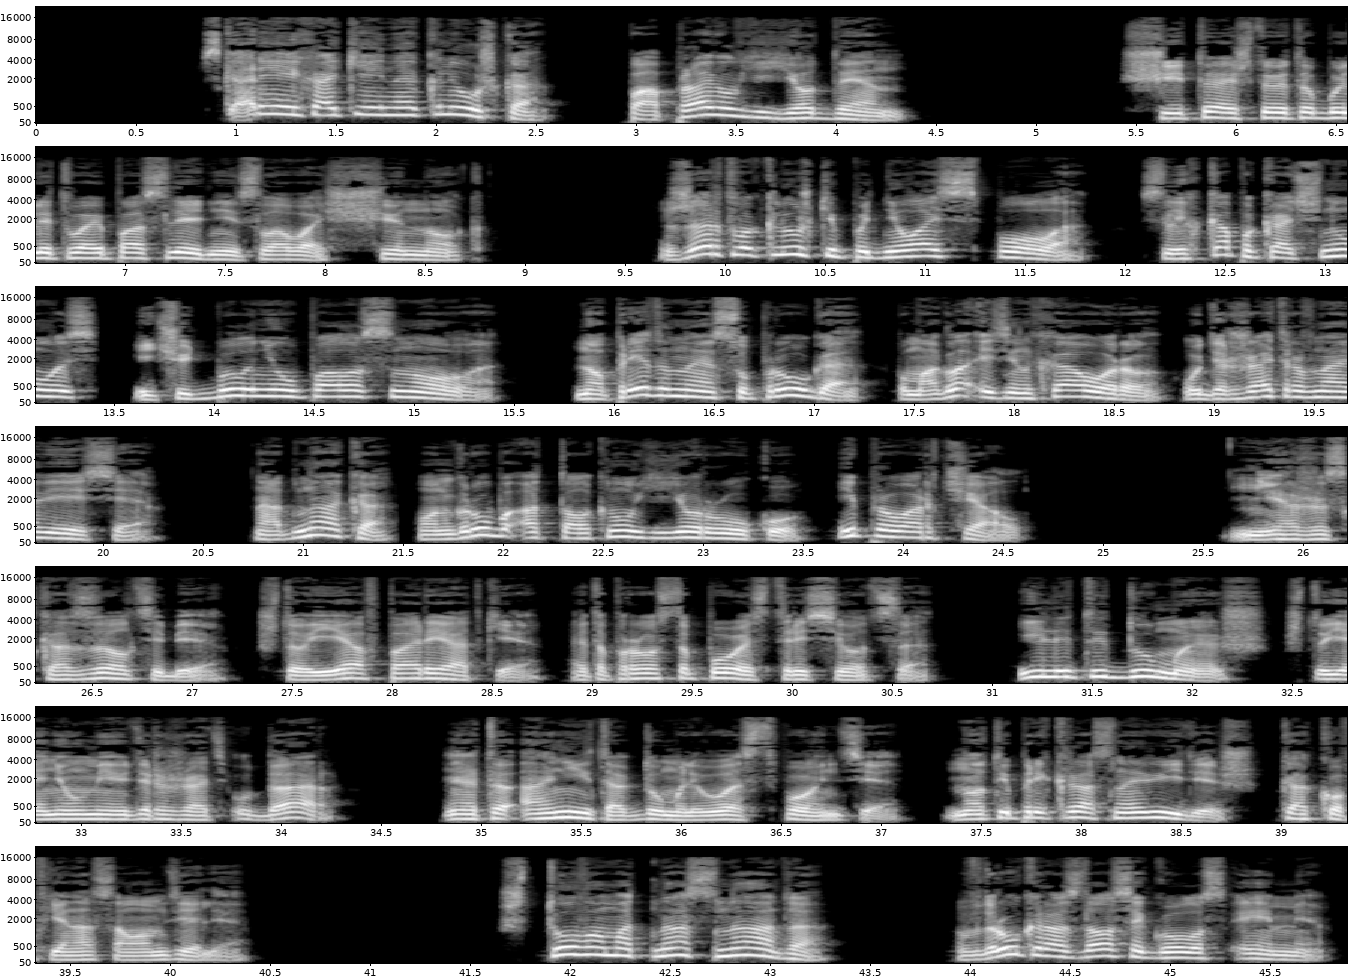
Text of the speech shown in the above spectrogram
«Скорее хоккейная клюшка», — поправил ее Дэн. «Считай, что это были твои последние слова, щенок». Жертва клюшки поднялась с пола, слегка покачнулась и чуть было не упала снова. Но преданная супруга помогла Эйзенхауэру удержать равновесие. Однако он грубо оттолкнул ее руку и проворчал. «Я же сказал тебе, что я в порядке, это просто поезд трясется. Или ты думаешь, что я не умею держать удар? Это они так думали в Вестпойнте, но ты прекрасно видишь, каков я на самом деле». «Что вам от нас надо?» Вдруг раздался голос Эмми.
